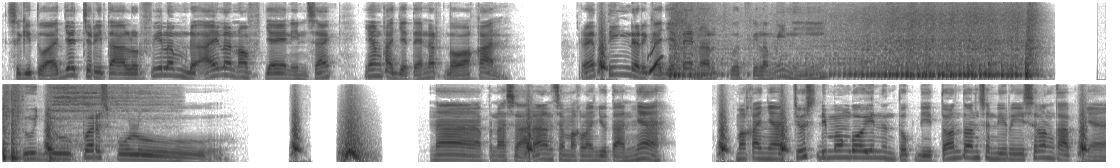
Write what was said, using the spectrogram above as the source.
segitu aja cerita alur film The Island of Giant Insect yang KJT Nerd bawakan. Rating dari KJT Nerd buat film ini 7 per 10. Nah, penasaran sama kelanjutannya? Makanya cus dimonggoin untuk ditonton sendiri selengkapnya.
